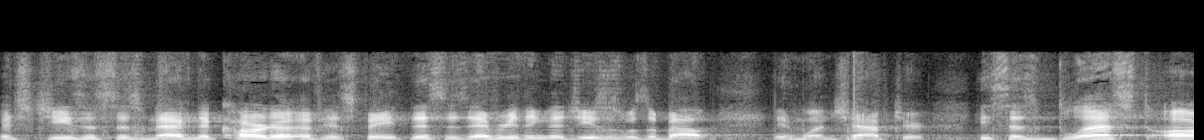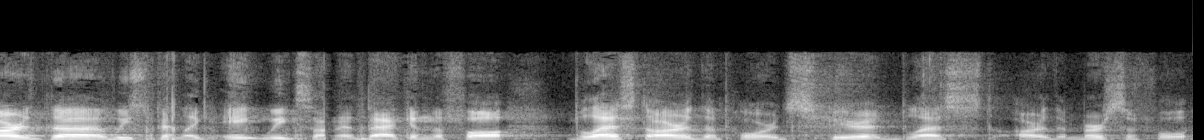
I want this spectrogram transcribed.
it's Jesus' Magna Carta of his faith. This is everything that Jesus was about in one chapter. He says, Blessed are the, we spent like eight weeks on it back in the fall. Blessed are the poor in spirit. Blessed are the merciful.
